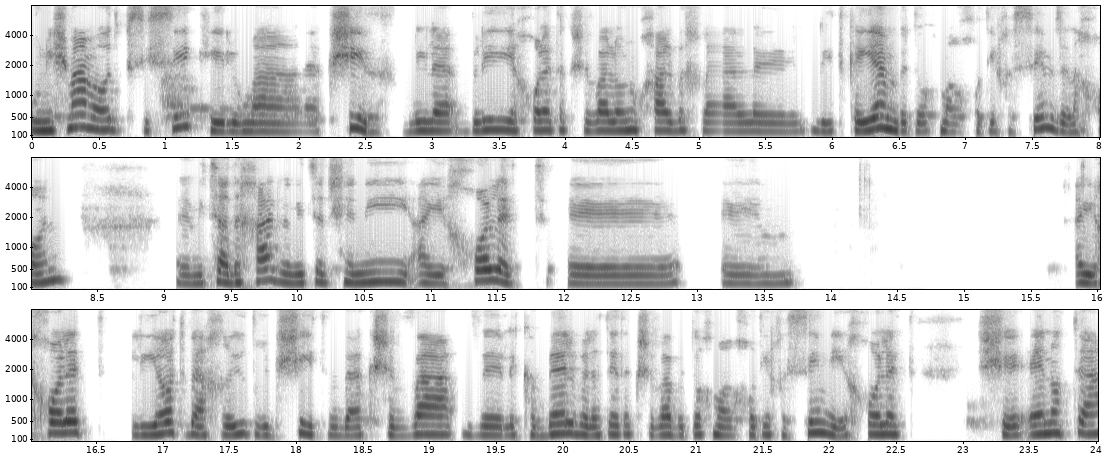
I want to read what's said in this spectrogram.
הוא נשמע מאוד בסיסי, כאילו מה להקשיב, בלי, בלי יכולת הקשבה לא נוכל בכלל אה, להתקיים בתוך מערכות יחסים, זה נכון. אה, מצד אחד, ומצד שני היכולת, אה, היכולת להיות באחריות רגשית ובהקשבה ולקבל ולתת הקשבה בתוך מערכות יחסים היא יכולת שאין אותה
